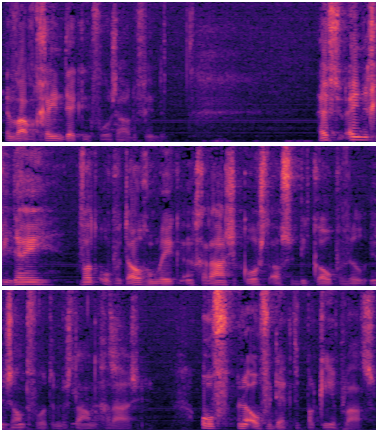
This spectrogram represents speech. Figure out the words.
en waar we geen dekking voor zouden vinden. Heeft u enig idee wat op het ogenblik een garage kost als u die kopen wil in Zandvoort, een bestaande garage? Of een overdekte parkeerplaats?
